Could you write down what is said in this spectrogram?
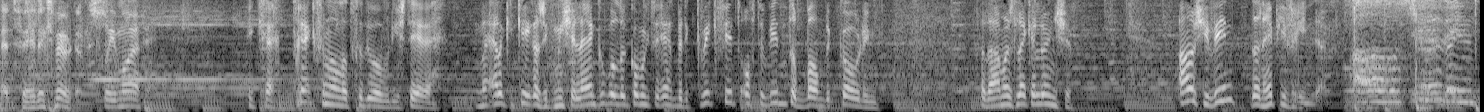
met Felix Meurders. Goedemorgen. Ik krijg trek van al het gedoe over die sterren. Maar elke keer als ik Michelin google, dan kom ik terecht bij de Quickfit of de Winterbandenkoning. Ga daar maar eens lekker lunchen. Als je wint, dan heb je vrienden. Als je wint,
